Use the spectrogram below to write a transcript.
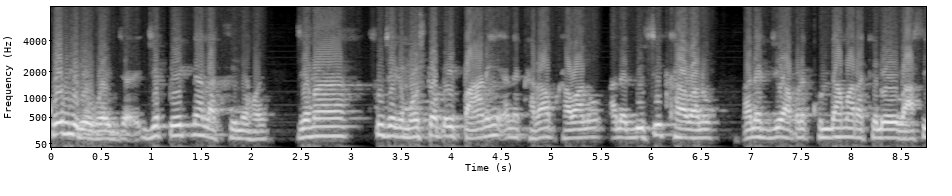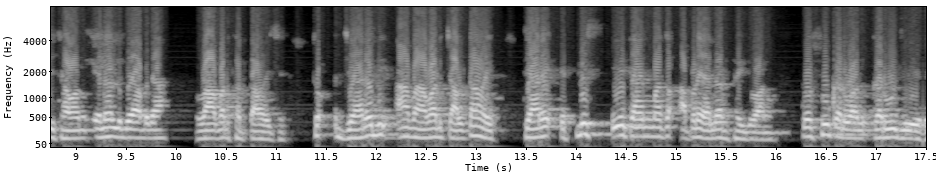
કોઈ બી રોગ હોય, જે- જે પેટના લક્ષીને હોય, જેમાં શું છે કે મોસ્ટ ઓફ એ પાણી અને ખરાબ ખાવાનું અને દૂષિત ખાવાનું અને જે આપણે ખુલ્લામાં રાખેલું હોય વાસી ખાવાનું, એના લીધે આ બધા વાવર થતા હોય છે. તો જ્યારે બી આ વાવર ચાલતા હોય, ત્યારે એટલીસ્ટ એ ટાઈમમાં તો આપણે એલર્ટ થઈ જવાનું. તો શું કરવાનું, કરવું જોઈએ?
